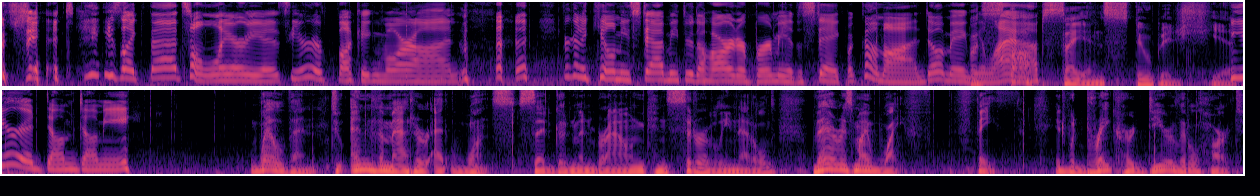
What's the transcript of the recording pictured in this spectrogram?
Shit! He's like, that's hilarious. You're a fucking moron. if you're gonna kill me, stab me through the heart or burn me at the stake. But come on, don't make But me laugh. stop saying stupid shit. You're a dumb dummy. Well, then, to end the matter at once, said Goodman Brown, considerably nettled, there is my wife, Faith. It would break her dear little heart,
